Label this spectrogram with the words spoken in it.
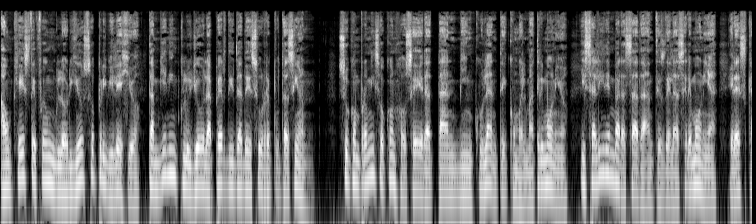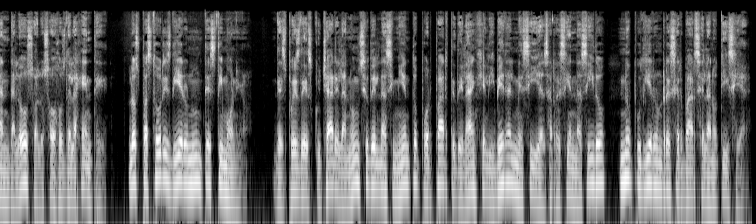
Aunque este fue un glorioso privilegio, también incluyó la pérdida de su reputación. Su compromiso con José era tan vinculante como el matrimonio, y salir embarazada antes de la ceremonia era escandaloso a los ojos de la gente. Los pastores dieron un testimonio. Después de escuchar el anuncio del nacimiento por parte del ángel y ver al Mesías recién nacido, no pudieron reservarse la noticia.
